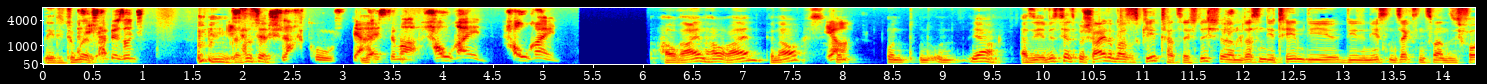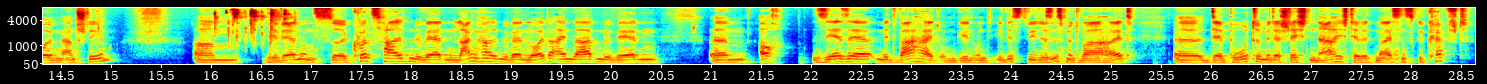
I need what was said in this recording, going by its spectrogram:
Nee, die tun wir Also ich habe ja so einen, Das ist jetzt. Schlachtruf, der Ja. heißt immer, hau rein, hau rein. Hau rein, hau rein, genau. Ja. Und, und, und, und ja, also ihr wisst jetzt Bescheid, um was es geht tatsächlich. Ähm, Das sind die Themen, die die, die nächsten 26 Folgen anstehen. Ähm, wir werden uns äh, kurz halten, wir werden lang halten, wir werden Leute einladen, wir werden ähm, auch sehr, sehr mit Wahrheit umgehen. Und ihr wisst, wie das ist mit Wahrheit. Äh, der Bote mit der schlechten Nachricht, der wird meistens geköpft.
